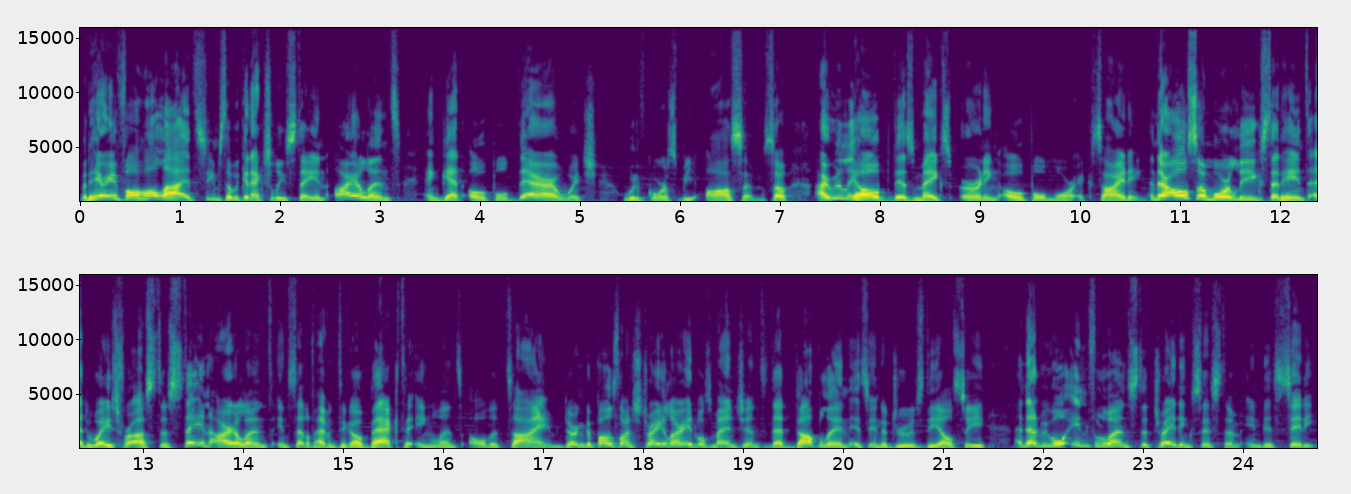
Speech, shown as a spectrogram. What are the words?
But here in Valhalla, it seems that we can actually stay in Ireland and get Opal there, which would of course be awesome. So I really hope this makes earning Opal more exciting. And there are also more leaks that hint at ways for us to stay in Ireland instead of having to go back to England all the time. During the post-launch trailer it was mentioned that Dublin is in the Druids DLC and that we will influence the trading system in this city.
